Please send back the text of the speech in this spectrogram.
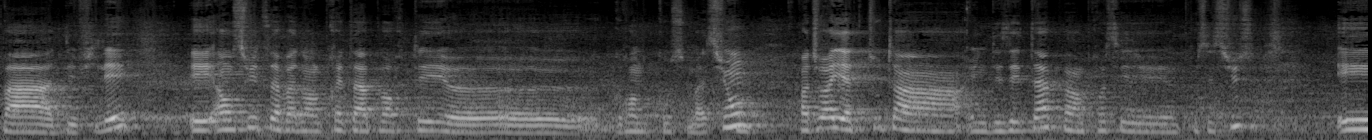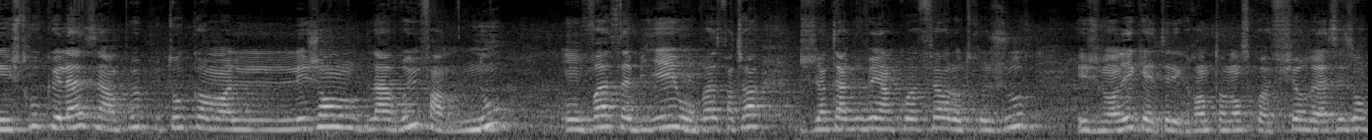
pas défilés, et ensuite ça va dans le prêt-à-porter euh, grande consommation. Enfin, tu vois, il y a tout un, une des étapes, un, processus, et je trouve que là c'est un peu plutôt comme les gens de la rue, enfin nous, on va s'habiller, on va. Enfin, tu vois, j'ai interviewé un coiffeur l'autre jour et je lui demandais quelles étaient les grandes tendances coiffure de la saison.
